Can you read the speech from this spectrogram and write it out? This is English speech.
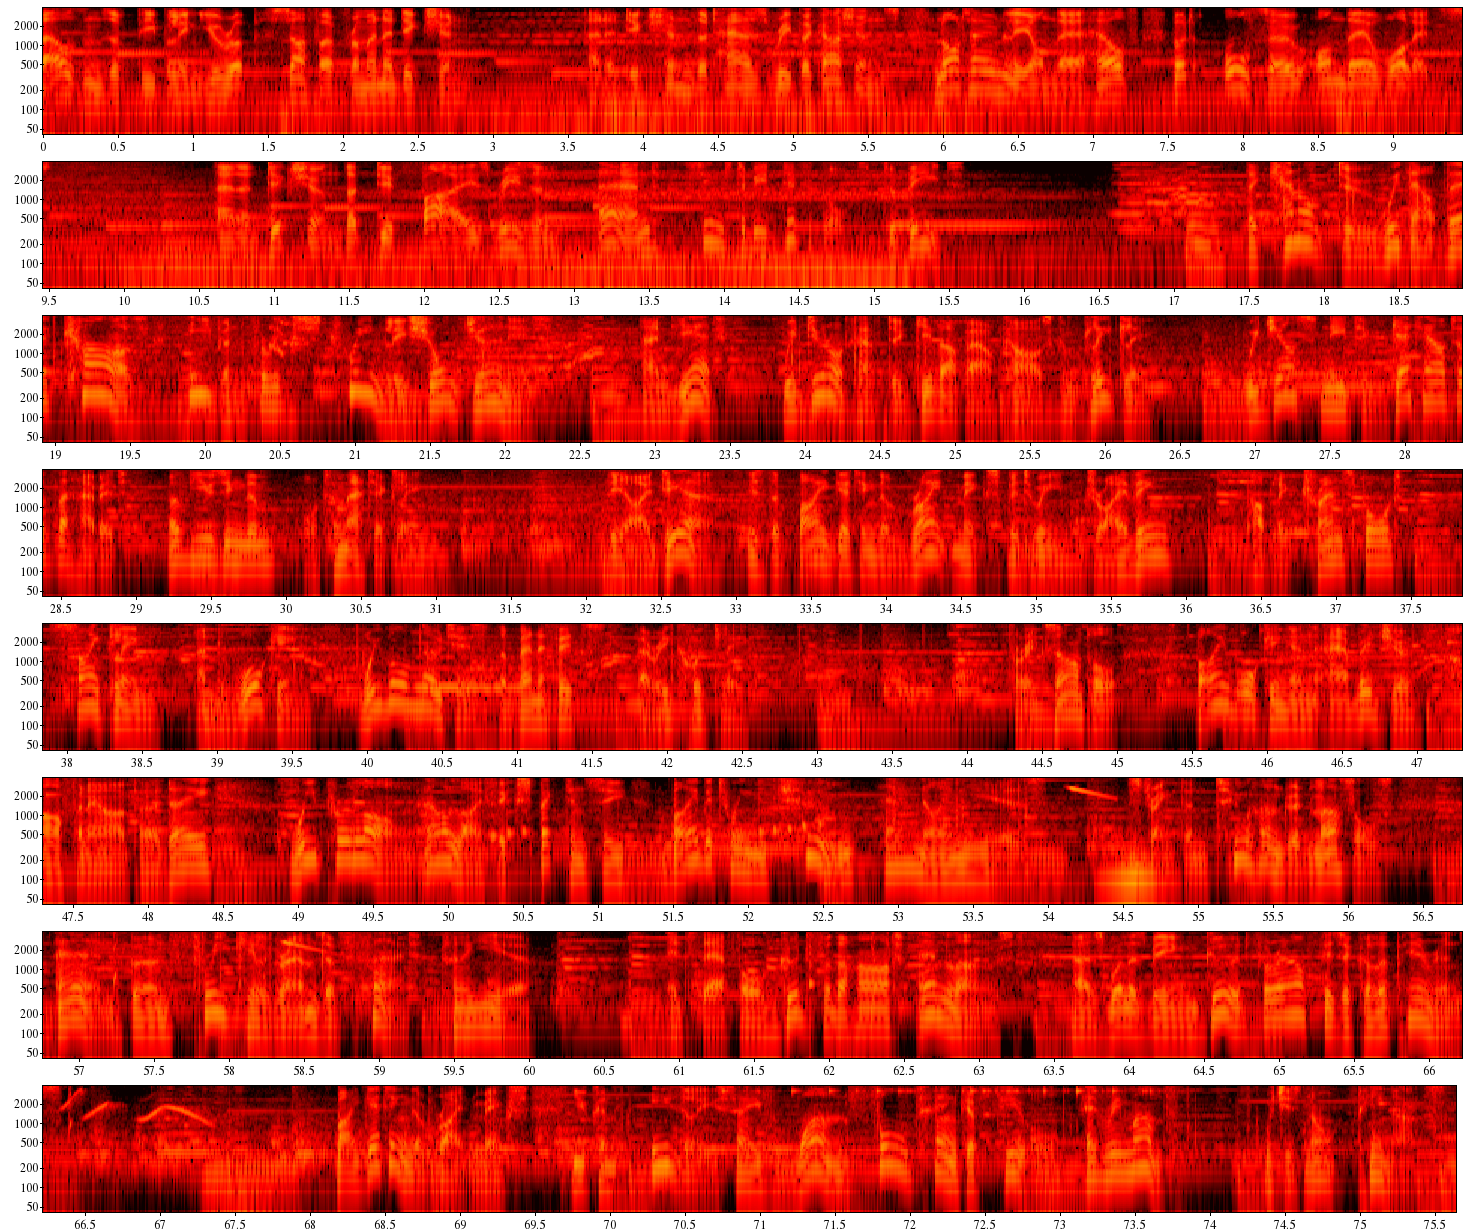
Thousands of people in Europe suffer from an addiction. An addiction that has repercussions not only on their health but also on their wallets. An addiction that defies reason and seems to be difficult to beat. They cannot do without their cars, even for extremely short journeys. And yet, we do not have to give up our cars completely. We just need to get out of the habit of using them automatically. The idea is that by getting the right mix between driving, public transport, cycling and walking, we will notice the benefits very quickly. For example, by walking an average of half an hour per day, we prolong our life expectancy by between 2 and 9 years, strengthen 200 muscles and burn 3 kilograms of fat per year. It's therefore good for the heart and lungs, as well as being good for our physical appearance. By getting the right mix, you can easily save one full tank of fuel every month, which is not peanuts.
